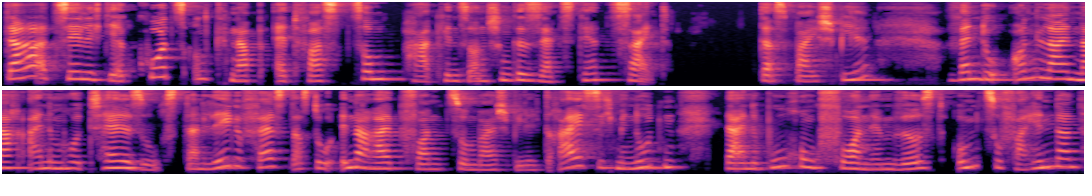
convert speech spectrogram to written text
Da erzähle ich dir kurz und knapp etwas zum Parkinson'schen Gesetz der Zeit. Das Beispiel, wenn du online nach einem Hotel suchst, dann lege fest, dass du innerhalb von zum Beispiel 30 Minuten deine Buchung vornehmen wirst, um zu verhindern,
